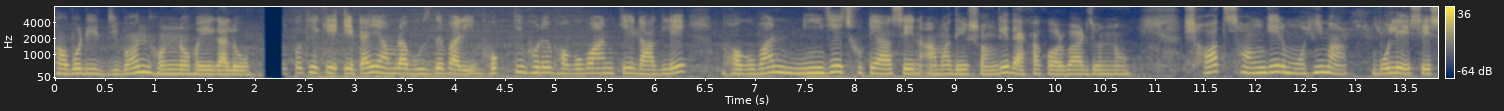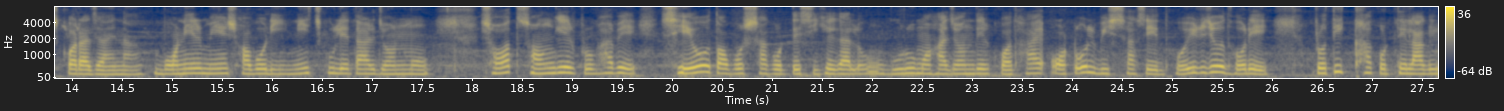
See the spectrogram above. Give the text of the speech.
সবরীর জীবন ধন্য হয়ে গেল। গল্প থেকে এটাই আমরা বুঝতে পারি, ভক্তি ভরে ভগবানকে ডাকলে ভগবান নিজে ছুটে আসেন আমাদের সঙ্গে দেখা করবার জন্য। সৎসঙ্গের মহিমা বলে শেষ করা যায় না। বনের মেয়ে সবরই নিজ কুলে তার জন্ম। সৎসঙ্গের প্রভাবে সেও তপস্যা করতে শিখে গেল। গুরু মহাজনদের কথায় অটল বিশ্বাসে ধৈর্য ধরে প্রতীক্ষা করতে লাগল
